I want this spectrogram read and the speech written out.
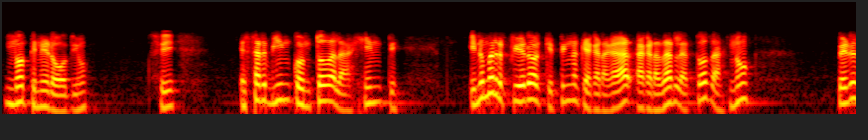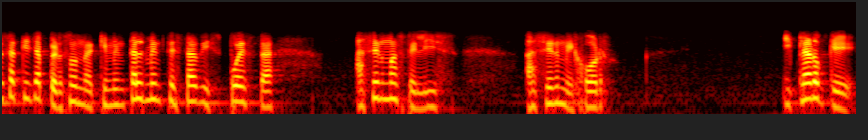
no tener odio, ¿sí? Estar bien con toda la gente. Y no me refiero a que tenga que agradar, agradarle a todas, no. Pero es aquella persona que mentalmente está dispuesta a ser más feliz, a ser mejor. Y claro que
